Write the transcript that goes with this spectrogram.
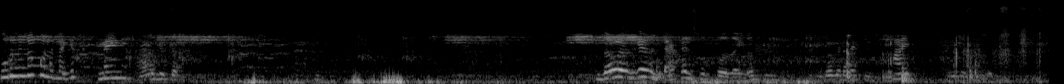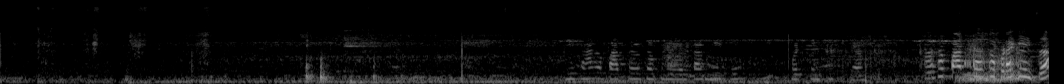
पूर्ण नको ना लगेच? नाही जवळच घ्या टाकायला सोपं जाईल हाय असा पातळ कपडा घ्यायचा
